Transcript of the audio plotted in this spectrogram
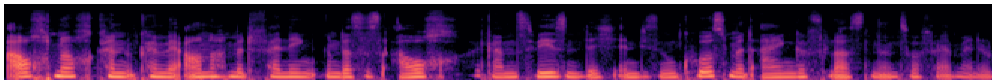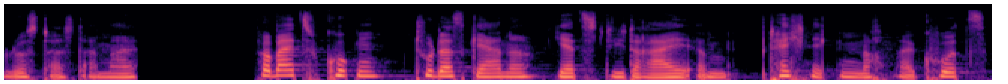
auch noch, kann, können wir auch noch mit verlinken. Das ist auch ganz wesentlich in diesen Kurs mit eingeflossen. Insofern, wenn du Lust hast, da mal vorbeizugucken, tu das gerne. Jetzt die drei ähm, Techniken nochmal kurz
